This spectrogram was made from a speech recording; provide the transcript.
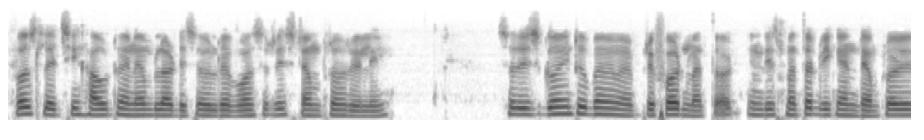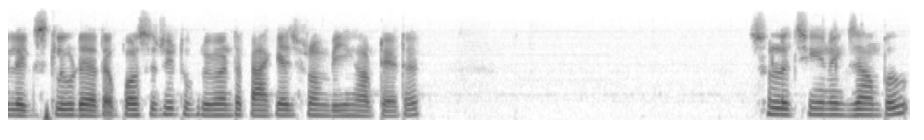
First, let's see how to enable or disable repositories temporarily. So this is going to be my preferred method. In this method, we can temporarily exclude a repository to prevent a package from being updated. So let's see an example.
